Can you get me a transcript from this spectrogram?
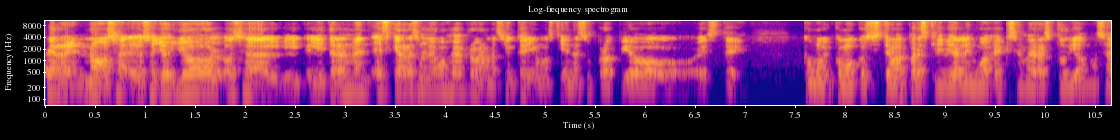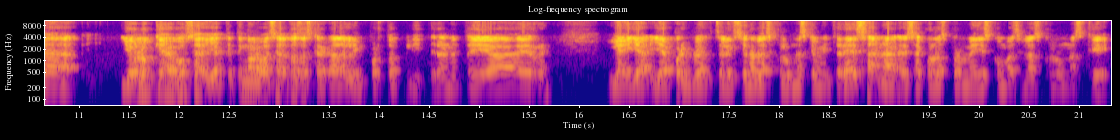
R, no, o sea, o sea, yo, yo, o sea, literalmente, es que R es un lenguaje de programación que, digamos, tiene su propio, este, como, como ecosistema para escribir el lenguaje que se llama RStudio, o sea, yo lo que hago, o sea, ya que tengo la base de datos descargada, le importo literalmente a R, y ahí ya, ya, por ejemplo, selecciono las columnas que me interesan, saco los promedios con base en las columnas que,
